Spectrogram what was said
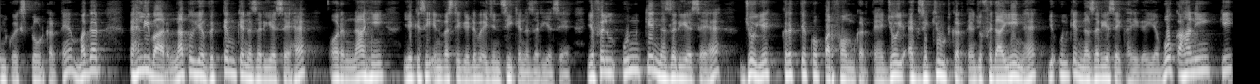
इनको एक्सप्लोर करते हैं। मगर पहली बार ना तो ये विक्टिम के नज़रिए से है और ना ही ये किसी इन्वेस्टिगेटिव एजेंसी के नज़रिए से है। ये फ़िल्म उनके नज़रिए से है जो ये कृत्य को परफॉर्म करते हैं जो एग्जीक्यूट करते हैं जो फिदायीन है ये उनके नज़रिए से कही गई है। वो कहानी की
